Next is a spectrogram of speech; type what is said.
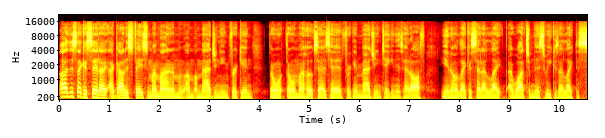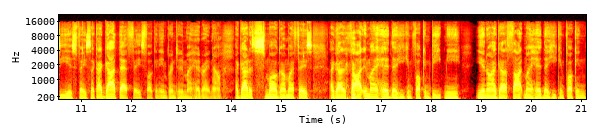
Uh, just like I said, I, I got his face in my mind. I'm, I'm imagining freaking throwing throwing my hooks at his head, freaking imagining taking his head off. You know, like I said, I like I watch him this week because I like to see his face. Like I got that face fucking imprinted in my head right now. I got a smug on my face. I got a thought in my head that he can fucking beat me. You know, I got a thought in my head that he can fucking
